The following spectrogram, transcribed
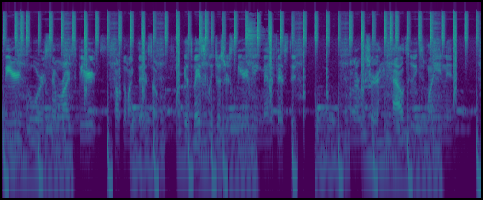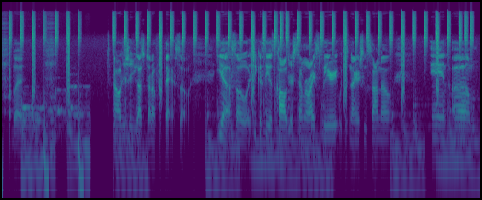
Spirit or Samurai Spirit, something like that. So it's basically just your spirit being manifested. I'm not really sure how to explain it, but I'll just show you guys start off with that. So yeah, so as you can see, it's called your Samurai Spirit, which is now your Susano. And um,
